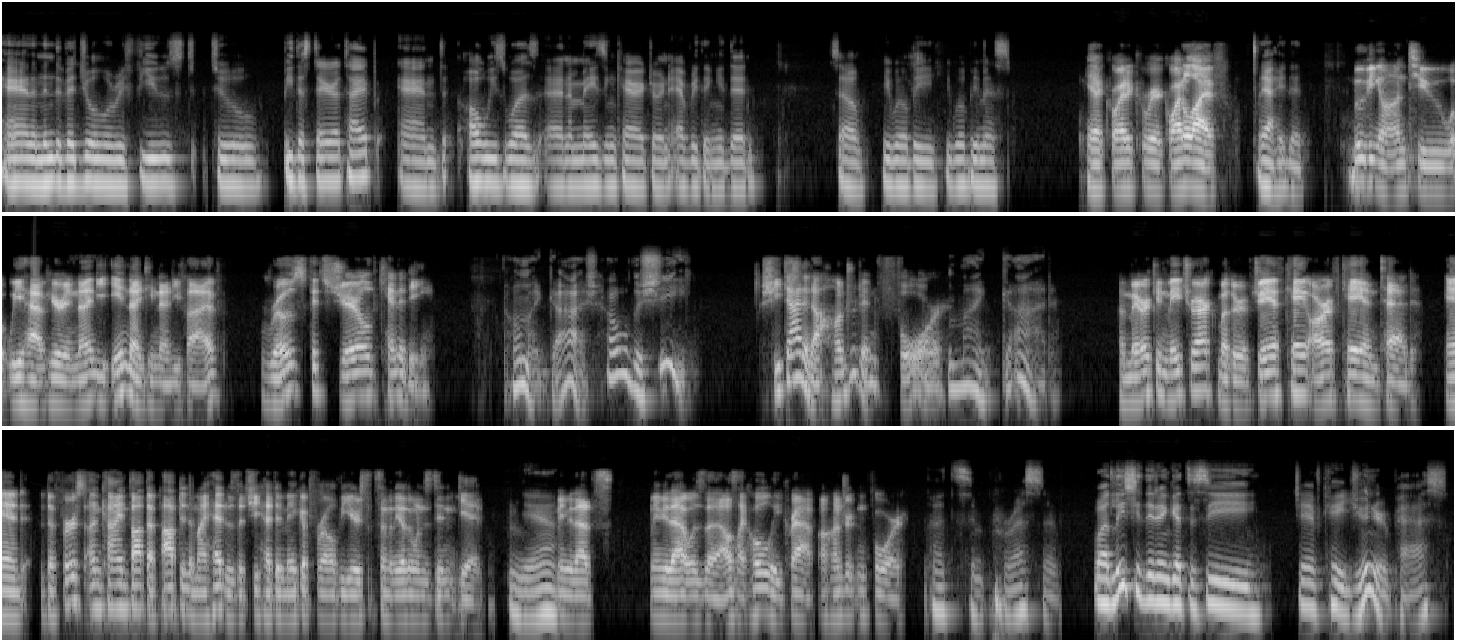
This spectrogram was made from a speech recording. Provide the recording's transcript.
and an individual who refused to be the stereotype and always was an amazing character in everything he did. So he will be he will be missed. Yeah, quite a career, quite a life. Yeah, he did. Moving on to what we have here in 90 in 1995, Rose Fitzgerald Kennedy. Oh my gosh, how old is she? She died at 104. My God. American matriarch, mother of JFK, RFK, and Ted. And the first unkind thought that popped into my head was that she had to make up for all the years that some of the other ones didn't get. Yeah, Maybe that's maybe that was. Uh, I was like, holy crap, 104. that's impressive. Well, at least she didn't get to see JFK Jr. pass.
